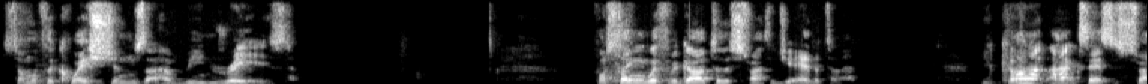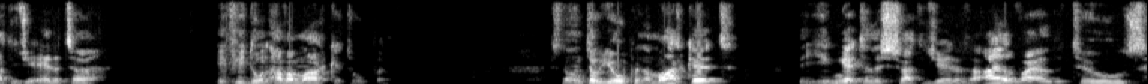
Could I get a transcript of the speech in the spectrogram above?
some of the questions that have been raised. First thing with regard to the strategy editor. You cannot access the strategy editor if you don't have a market open. It's not until you open a market that you can get to the strategy editor either via the tools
